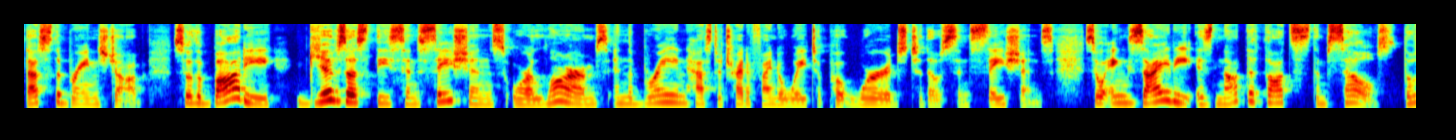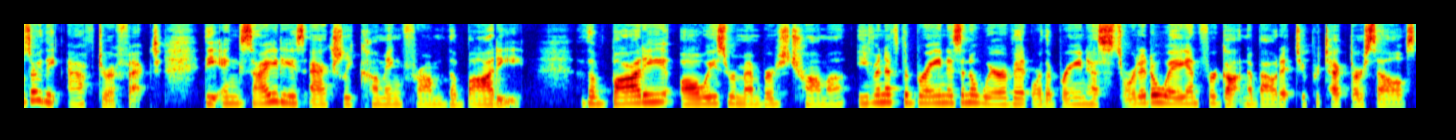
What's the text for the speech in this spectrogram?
That's the brain's job. So the body gives us these sensations or alarms, and the brain has to try to find a way to put words to those sensations. So anxiety is not the thoughts themselves, those are the after effect. The anxiety is actually coming from the body the body always remembers trauma, even if the brain isn't aware of it or the brain has stored it away and forgotten about it to protect ourselves.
